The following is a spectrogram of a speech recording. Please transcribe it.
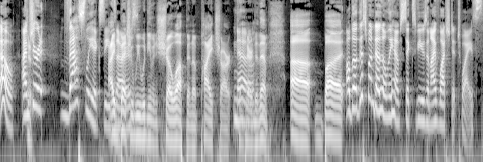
Oh, I'm Just- sure it vastly exceeds. I bet ours. you we wouldn't even show up in a pie chart No. compared to them. Uh, but Although this one does only have six views, and I've watched it twice.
